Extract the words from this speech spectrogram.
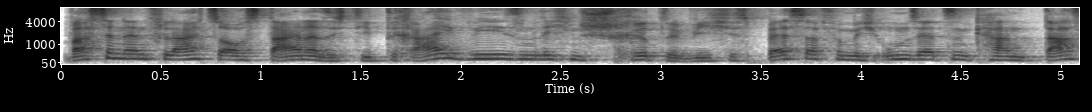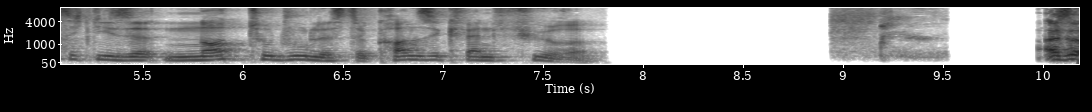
Was sind denn vielleicht so aus deiner Sicht die drei wesentlichen Schritte, wie ich es besser für mich umsetzen kann, dass ich diese Not-to-Do-Liste konsequent führe? Also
